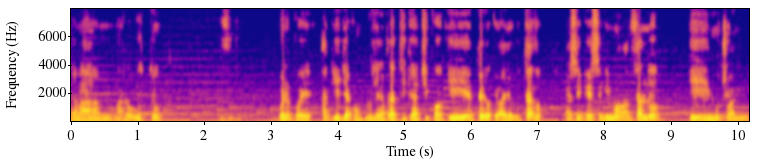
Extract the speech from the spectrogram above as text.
ya más, robusto. Bueno, pues aquí ya concluye la práctica, chicos, y espero que os haya gustado. Así que seguimos avanzando y mucho ánimo.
